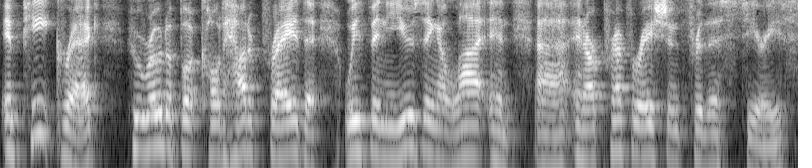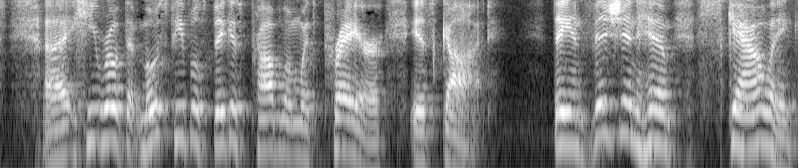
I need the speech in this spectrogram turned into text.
And Pete Greig, who wrote a book called How to Pray that we've been using a lot in, uh, in our preparation for this series, uh, he wrote that most people's biggest problem with prayer is God. They envision him scowling,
